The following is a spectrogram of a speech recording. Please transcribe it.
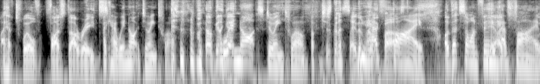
I have 12 five star reads. Okay, we're not doing 12. but I'm we're go, not doing 12. I'm just going to say them You really have fast. five. Oh, that's so unfair. You I- have five.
